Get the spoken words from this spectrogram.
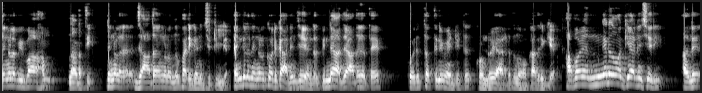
നിങ്ങൾ വിവാഹം നടത്തി. നിങ്ങൾ ജാതകങ്ങളൊന്നും പരിഗണിച്ചിട്ടില്ല. എങ്കിൽ നിങ്ങൾക്ക് ഒരു കാര്യം ചെയ്യേണ്ടത് പിന്നെ ആ ജാതകത്തെ പൊരുത്തത്തിന് വേണ്ടിയിട്ട് കൊണ്ടുപോയി ആരുടെ നോക്കാതിരിക്കുക. അപ്പോൾ എങ്ങനെ നോക്കിയാലും ശരി അതിൽ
